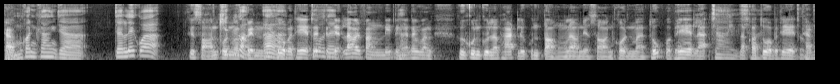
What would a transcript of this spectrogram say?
ครัผบมค่อนข้างจะจะเรียกว่า คือสอนคนมาคิดก่อนเป็นอ่าทั่วประเทศทั่วประเทศเล่าให้ฟังนิดหนึ่งนะท่านผู้ฟังคือคุณกุลพัฒน์หรือคุณต่องของเราเนี่ยสอนคนมาทุกประเภทแล้วใช่แล้วก็ใช่ทั่วประเทศทั้ง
